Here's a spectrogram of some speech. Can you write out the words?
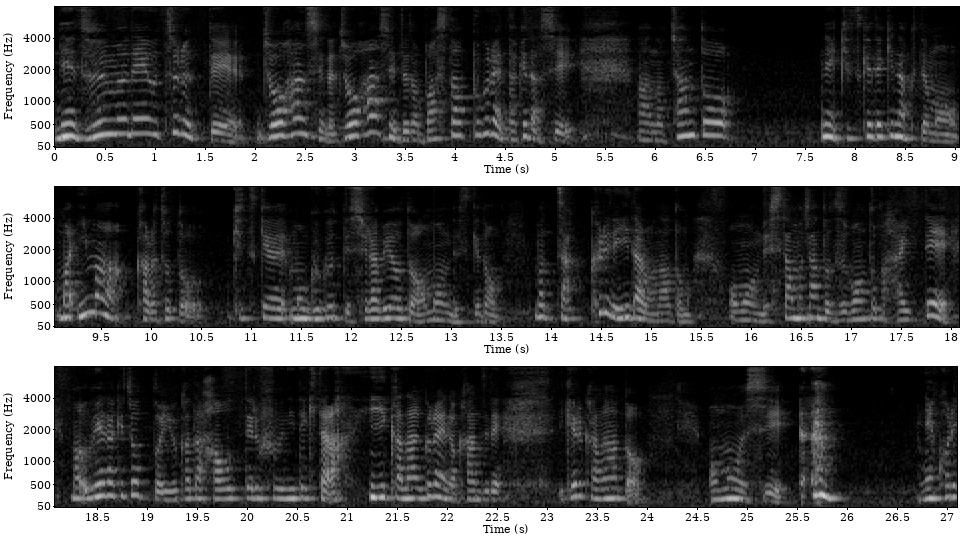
ねズームで映るって上半身だ上半身っていうのはバストアップぐらいだけだしあのちゃんとね着付けできなくても、まあ、今からちょっと着付けもググって調べようとは思うんですけど、まあ、ざっくりでいいだろうなと思うんで下もちゃんとズボンとか履いて、まあ、上だけちょっと浴衣羽織ってる風にできたら いいかなぐらいの感じでいけるかなと思うし。ね、これ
